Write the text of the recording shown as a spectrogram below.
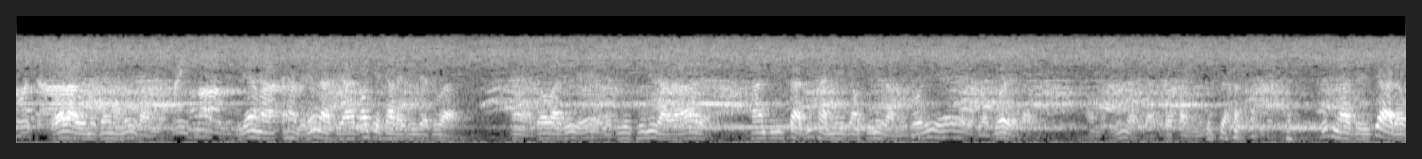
တော့တာဒေါသကိုမသိနိုင်လို့ကမိမဒီထဲမှာသတင်းစာဆရာကောက်ချက်ထားလိုက်ပြီးတဲ့သူကအဲတော်ပါသေးရဲ့ဒီလိုရှင်းနေတာကတဲ့ခန္တီစဒုက္ခမျိုးကြောင့်ရှင်းနေတာမျိုးတော်သေးရဲ့သူကပြောတယ်လားဟောမင်းကတော့တော့ပိုင်နေကြဒီမှာသိကြတော့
